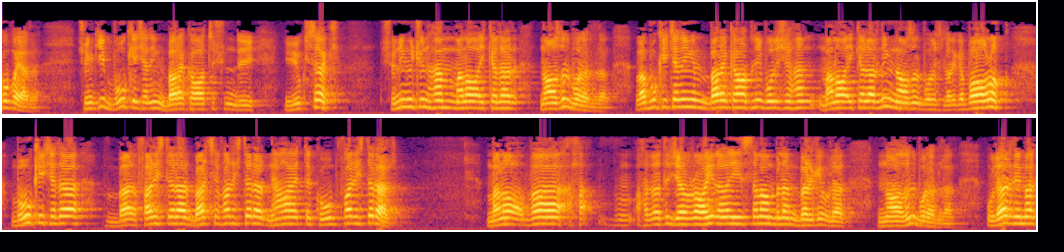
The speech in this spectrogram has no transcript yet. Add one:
ko'payadi. Chunki bu kechaning barakoti shunday yuksak. Shuning uchun ham maloikalar nozil bo'ladilar va bu kechaning barakotli bo'lishi ham maloikalarning nozil bo'lishlariga bog'liq. Bu kechada farishtalar barcha farishtalar nihoyatda ko'p farishtalar. Va hazrati jabroil alayhissalom bilan birga ular nozil bo'ladilar. Ular demak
